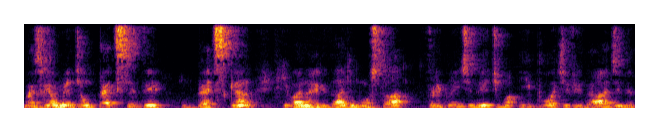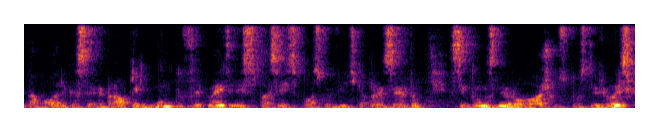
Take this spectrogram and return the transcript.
mas realmente é um PET-CT, um PET-scan, que vai na realidade mostrar frequentemente uma hipoatividade metabólica cerebral, que é muito frequente nesses pacientes pós-Covid que apresentam sintomas neurológicos posteriores,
